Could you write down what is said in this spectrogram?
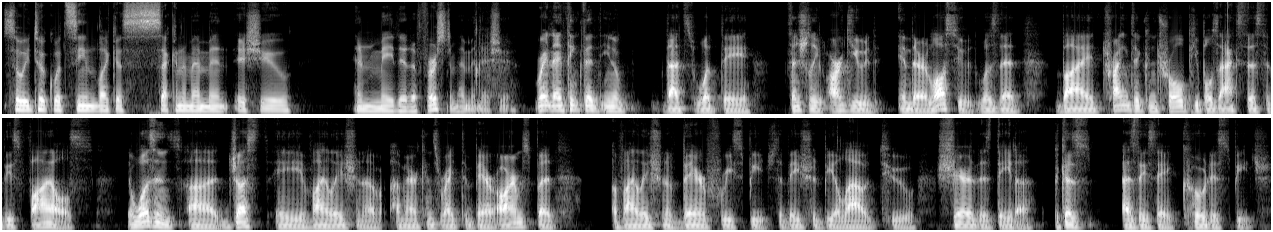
So he took what seemed like a Second Amendment issue and made it a First Amendment issue. Right. And I think that, you know, that's what they essentially argued in their lawsuit was that by trying to control people's access to these files, it wasn't uh, just a violation of Americans' right to bear arms, but a violation of their free speech, that they should be allowed to share this data. Because, as they say, code is speech.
